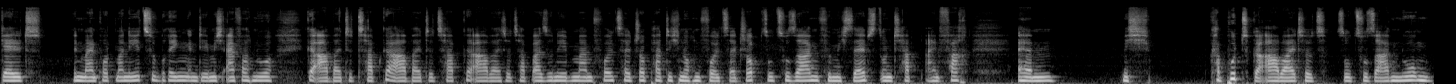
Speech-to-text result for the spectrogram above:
Geld in mein Portemonnaie zu bringen, indem ich einfach nur gearbeitet habe, gearbeitet habe, gearbeitet habe. Also neben meinem Vollzeitjob hatte ich noch einen Vollzeitjob sozusagen für mich selbst und habe einfach ähm, mich kaputt gearbeitet sozusagen, nur um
